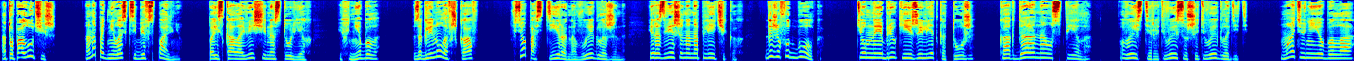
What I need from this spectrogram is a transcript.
«А то получишь!» Она поднялась к себе в спальню. Поискала вещи на стульях. Их не было. Заглянула в шкаф. Все постирано, выглажено и развешено на плечиках. Даже футболка. Темные брюки и жилетка тоже. Когда она успела? Выстирать, высушить, выгладить. Мать у нее была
